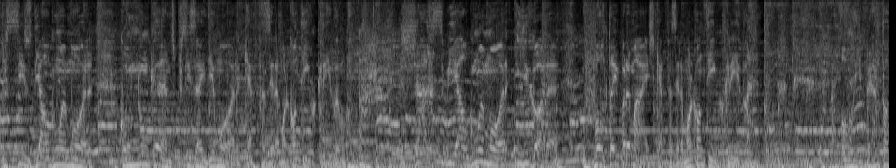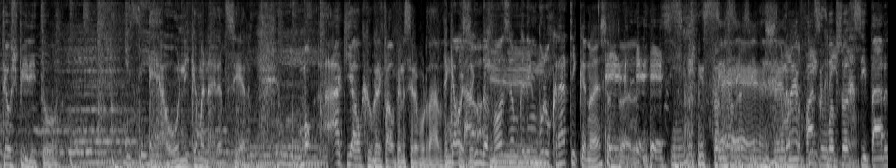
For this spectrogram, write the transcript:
Preciso de algum amor, como nunca antes precisei de amor. Quero fazer amor contigo, querido. Já recebi algum amor e agora voltei para mais. Quero fazer amor contigo, querido. Liberta o teu espírito. É a única maneira de ser. Bom, há aqui algo que eu creio que vale a pena ser abordado. Uma Aquela coisa segunda que... voz é um bocadinho burocrática, não é, Sr. Doutor? É, sim, sim, sim, É, sim. é, Não é é fácil uma pessoa recitar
